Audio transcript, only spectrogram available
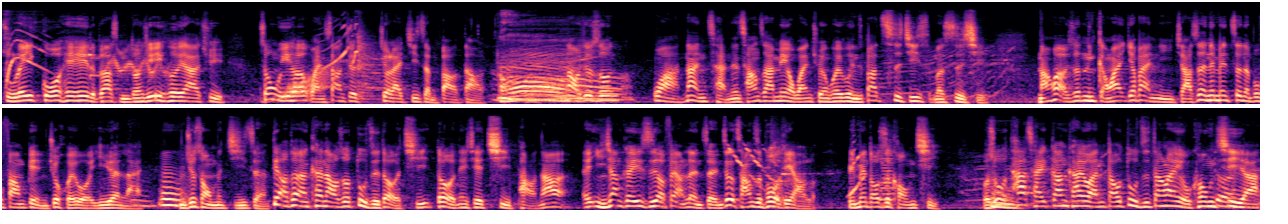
煮了一锅黑黑的不知道什么东西，一喝下去，中午一喝，晚上就就来急诊报道了。哦，那我就说，哇，那你惨了，肠子还没有完全恢复，你不知道刺激什么事情。然后后来我说，你赶快，要不然你假设那边真的不方便，你就回我医院来，你就从我们急诊。电脑突然看到说肚子都有气，都有那些气泡，然后哎，影像科医师又非常认真，你这个肠子破掉了，里面都是空气。我说他才刚开完刀，肚子当然有空气啊。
